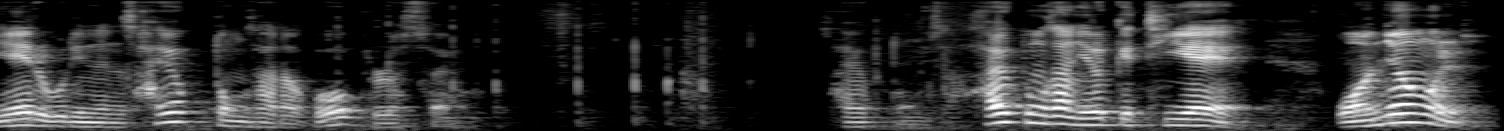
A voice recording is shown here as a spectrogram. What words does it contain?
얘를 우리는 사역동사라고 불렀어요. 사역동사. 사역동사는 이렇게 뒤에 원형을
